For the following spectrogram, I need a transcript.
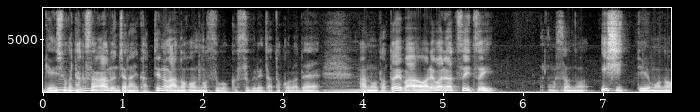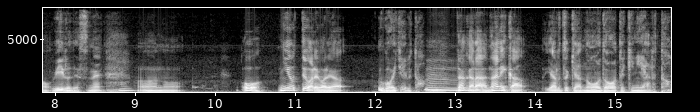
現象がたくさんあるんじゃないかっていうのがあの本のすごく優れたところで、あの例えば我々はついついその意志っていうものをウィルですね、あのをによって我々は動いていると、だから何かやるときは能動的にやると、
